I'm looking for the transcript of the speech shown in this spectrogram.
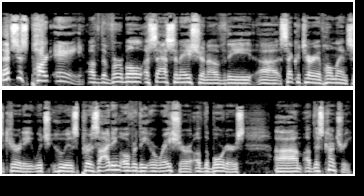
That's just part A of the verbal assassination of the uh, Secretary of Homeland Security, which who is presiding over the erasure of the borders um, of this country.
